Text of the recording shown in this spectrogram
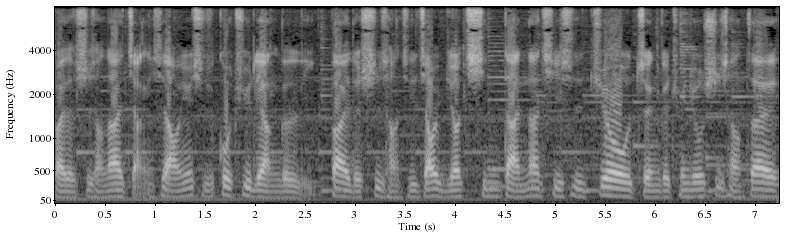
拜的市场大概讲一下，因为其实过去两个礼拜的市场其实交易比较清淡。那其实就整个全球市场在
